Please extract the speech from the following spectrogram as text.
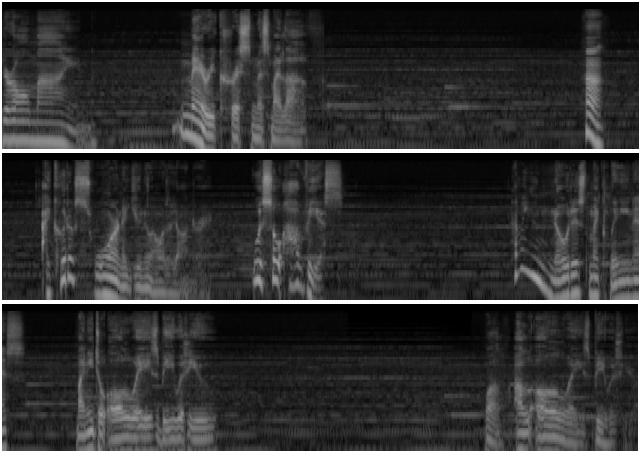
You're all mine. Merry Christmas, my love. Huh. I could have sworn that you knew I was a Yandere. It was so obvious. Haven't you noticed my clinginess? My need to always be with you? Well, I'll always be with you.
